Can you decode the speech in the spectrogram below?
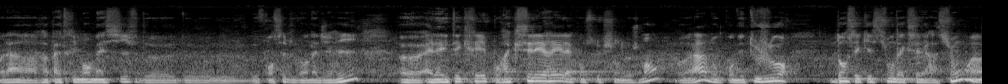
voilà, un rapatriement massif de, de, de Français vivant en Algérie. Euh, elle a été créée pour accélérer la construction de logements. Voilà, donc on est toujours dans ces questions d'accélération euh,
